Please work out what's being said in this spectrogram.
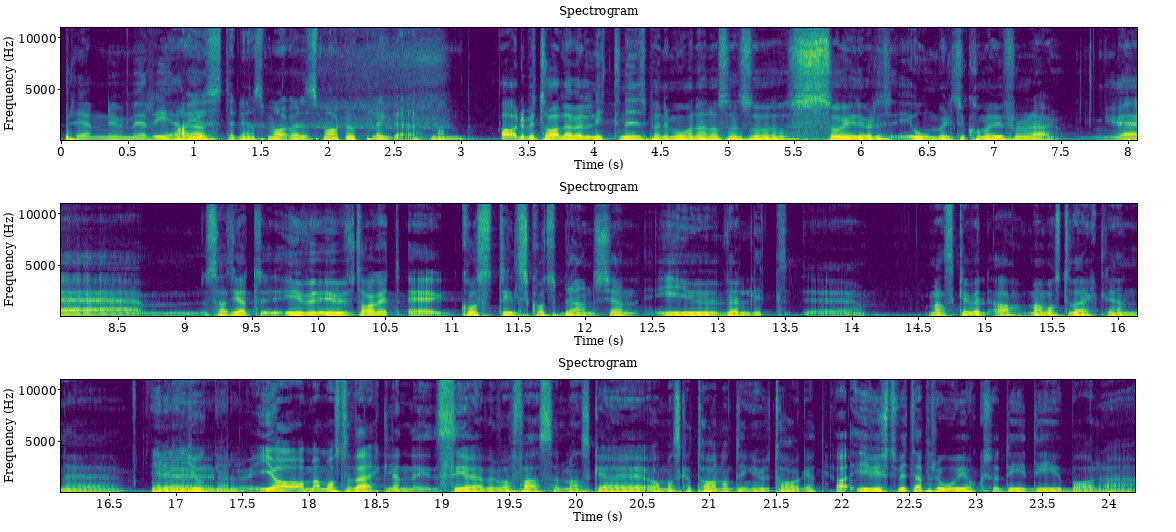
prenumererar. Ja just det, det är en smart, väldigt smart upplägg där. Man, Ja, du betalar väl 99 spänn i månaden och sen så, så är det väl omöjligt att komma ut från det där. Eh, så att jag, huvud- överhuvudtaget, eh, kosttillskottsbranschen är ju väldigt... Eh, man ska väl, ja, man måste verkligen... Eh, Är det en eh, djungel? Ja, man måste verkligen se över vad fasen man ska, om man ska ta någonting överhuvudtaget. Ja, just Vita Pro är också, det, det är ju bara...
